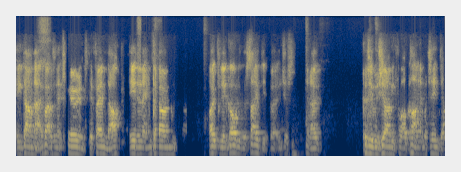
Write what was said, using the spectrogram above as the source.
he done that. If that was an experienced defender, he'd have let him go and hopefully a goal would have saved it. But he just, you know, because he was young, he thought I can't let my team down.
